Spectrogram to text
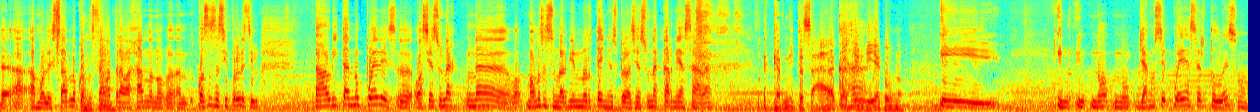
eh, a, molestarlo cuando estaba trabajando, cosas así por el estilo. Ahorita no puedes, eh, o hacías una, una, vamos a sonar bien norteños, pero hacías una carne asada. una carnita asada cualquier día, ¿cómo no? Y, y, no, no, ya no se puede hacer todo eso.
